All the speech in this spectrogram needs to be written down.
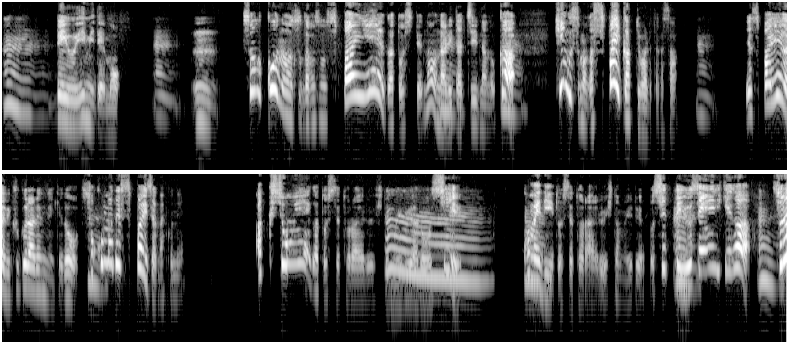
うんうんうん。ていう意味でも、うん。うん、そこのそだからそのスパイ映画としての成り立ちなのか、キングスマンがスパイかって言われたらさうん。うんいやスパイ映画にくくられんねんけどそこまでスパイじゃなくね、アクション映画として捉える人もいるやろうし、うんコメディとして捉える人もいるやろうしっていう線引きがうん。それ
